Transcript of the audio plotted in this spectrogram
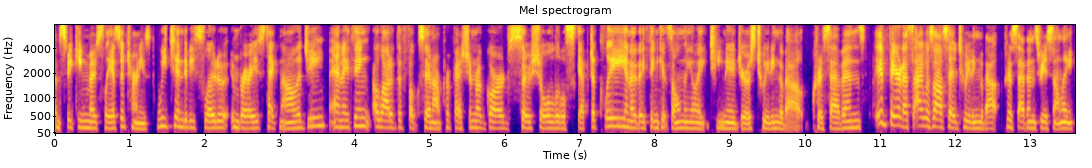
I'm speaking mostly as attorneys, we tend to be slow to embrace technology. And I think a lot of the folks in our profession regard social a little skeptically. You know, they think it's only like teenagers tweeting about Chris Evans. In fairness, I was also tweeting about Chris Evans recently.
